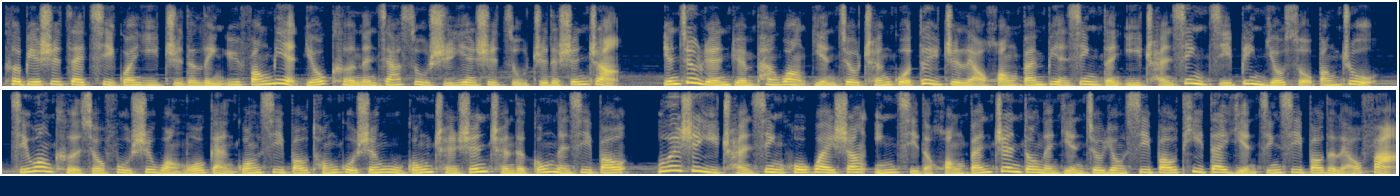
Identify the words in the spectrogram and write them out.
特别是在器官移植的领域方面，有可能加速实验室组织的生长。研究人员盼望研究成果对治疗黄斑变性等遗传性疾病有所帮助。期望可修复视网膜感光细胞通过生物工程生成的功能细胞，无论是遗传性或外伤引起的黄斑症，都能研究用细胞替代眼睛细胞的疗法。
